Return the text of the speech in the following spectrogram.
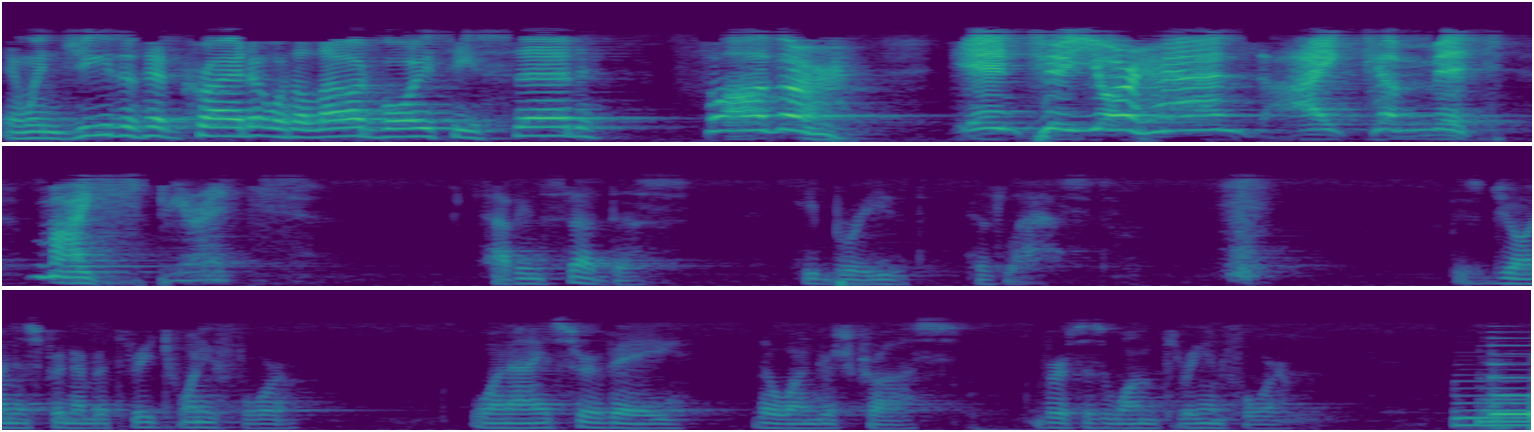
And when Jesus had cried out with a loud voice, he said, Father, into your hands I commit my spirit. Having said this, he breathed his last. Join us for number 324 When I Survey the Wondrous Cross, verses 1, 3, and 4.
